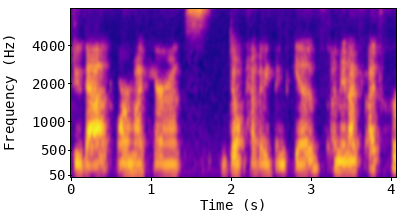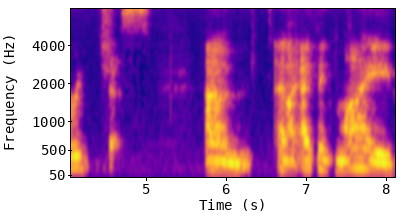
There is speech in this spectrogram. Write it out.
do that, or my parents don't have anything to give. I mean, I've I've heard this, um, and I, I think my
